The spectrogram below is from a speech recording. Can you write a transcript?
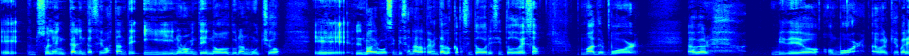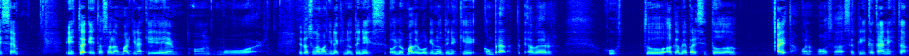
eh, suelen calentarse bastante y normalmente no duran mucho. Eh, el motherboard se empiezan a reventar los capacitores y todo eso. Motherboard, a ver, video on board, a ver qué aparece. estas son las máquinas que on board. Estas son las máquinas que no tenés o los motherboard que no tenés que comprar. A ver, justo acá me aparece todo. Ahí está. Bueno, vamos a hacer clic acá en esta.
